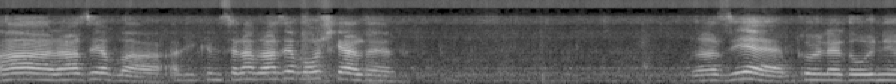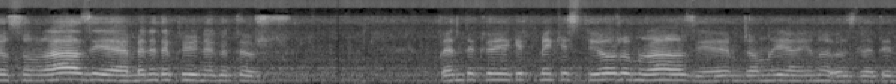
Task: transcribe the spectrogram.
Aa Razi abla. Aleyküm selam. Razi abla hoş geldin. Raziyem, köylerde oynuyorsun Raziyem. Beni de köyüne götür. Ben de köye gitmek istiyorum Raziyem. Canlı yayını özledin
